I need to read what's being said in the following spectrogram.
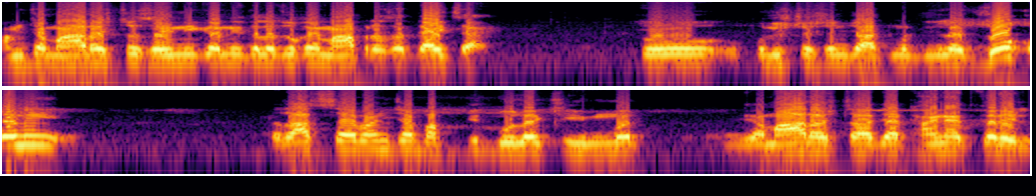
आमच्या महाराष्ट्र सैनिकांनी त्याला जो काही महाप्रसाद द्यायचा आहे तो पोलीस स्टेशनच्या आतमध्ये दिला. जो कोणी राजसाहेबांच्या बाबतीत बोलायची हिंमत या महाराष्ट्रात या ठाण्यात करेल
